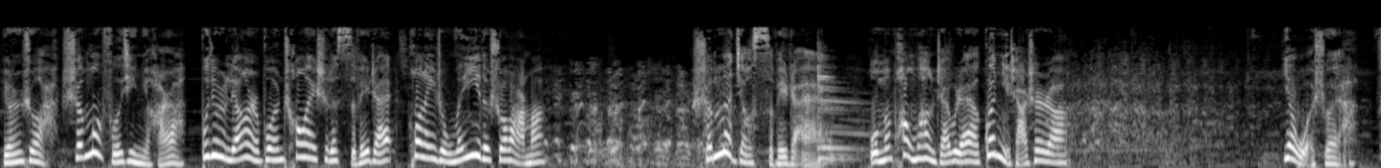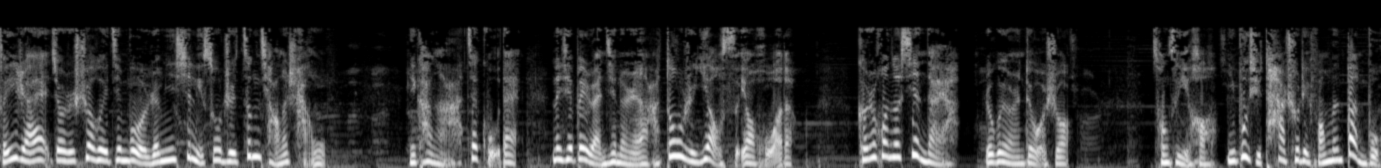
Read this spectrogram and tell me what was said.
有人说啊，什么佛系女孩啊，不就是两耳不闻窗外事的死肥宅，换了一种文艺的说法吗？什么叫死肥宅？我们胖不胖、宅不宅啊，关你啥事儿啊？要我说呀，肥宅就是社会进步、人民心理素质增强的产物。你看看啊，在古代那些被软禁的人啊，都是要死要活的。可是换做现代啊，如果有人对我说：“从此以后你不许踏出这房门半步，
